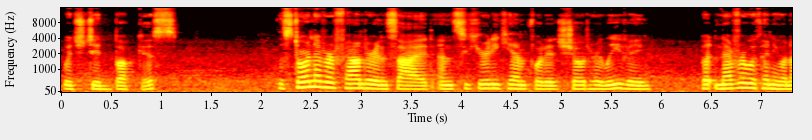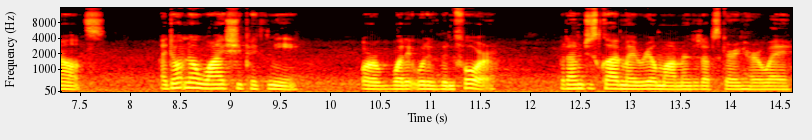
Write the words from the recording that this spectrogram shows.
which did Bupkis. The store never found her inside, and security cam footage showed her leaving, but never with anyone else. I don't know why she picked me, or what it would have been for, but I'm just glad my real mom ended up scaring her away.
